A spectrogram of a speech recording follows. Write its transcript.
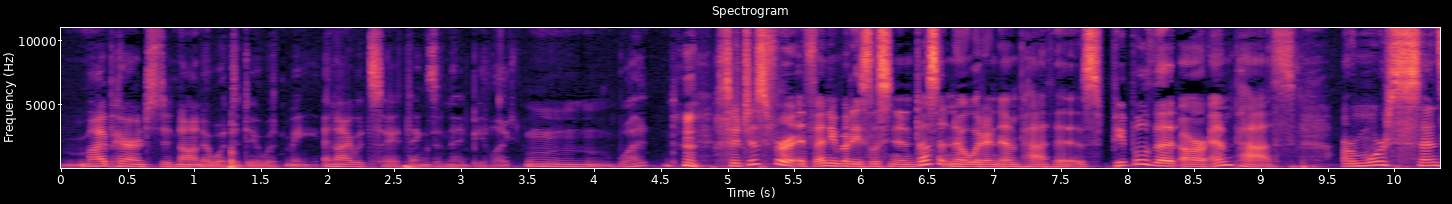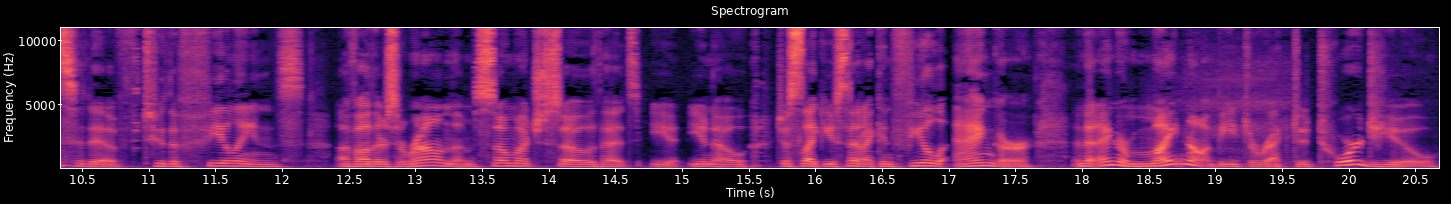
my parents did not know what to do with me, and I would say things, and they'd be like, mm, "What?" So just for if anybody's listening and doesn't know what an empath is, people that are empaths are more sensitive to the feelings of others around them, so much so that you, you know, just like you said, I can feel anger, and that anger might not be directed toward you.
